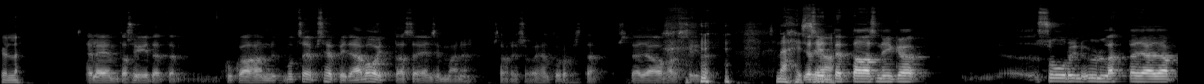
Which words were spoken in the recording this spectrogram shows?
kyllä. se lento siitä, että kukahan nyt, mutta se, se pitää voittaa se ensimmäinen sarja, se on ihan turha sitä, sitä jauhaa siitä. Näin ja sitten on. taas niinkö, suurin yllättäjä ja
